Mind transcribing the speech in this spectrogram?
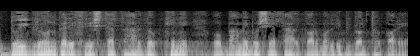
দুই গ্রহণকারী ফ্রিস্তা তাহার দক্ষিণে ও বামে বসিয়া তাহার কর্ম লিপিবদ্ধ করে।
